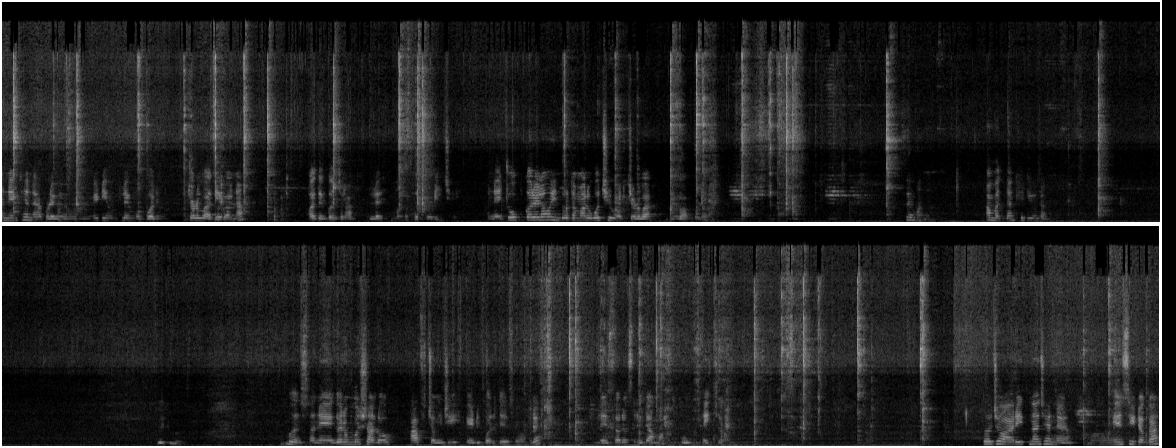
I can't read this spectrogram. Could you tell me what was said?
અને છે ને આપણે મીડિયમ ફ્લેમ ઉપર ચડવા દેવાના. અધ કચરા એટલે મસ્ત ચડી છે અને ચોપ કરેલા હોય ને તો તમારે ઓછી વાર ચડવા દેવા પડે. આમ જ નાખી દો ને બસ અને ગરમ મસાલો હાફ ચમચી એડ કરી દેશું આપણે. એટલે સરસ રીતે આમાં કૂક થઈ જાય તો જો આ રીતના છે ને એંસી ટકા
